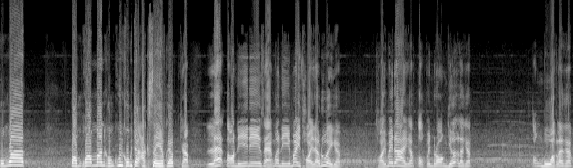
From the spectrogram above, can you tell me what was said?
ผมว่าต่อมความมันของคุณคงจะอักเสบครับครับ และตอนนี้นี่แสงมณีไม่ถอยแล้วด้วยครับ ถอยไม่ได้ครับ ตกเป็นรองเยอะแล้วครับ ต้องบวกแล้วครับ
